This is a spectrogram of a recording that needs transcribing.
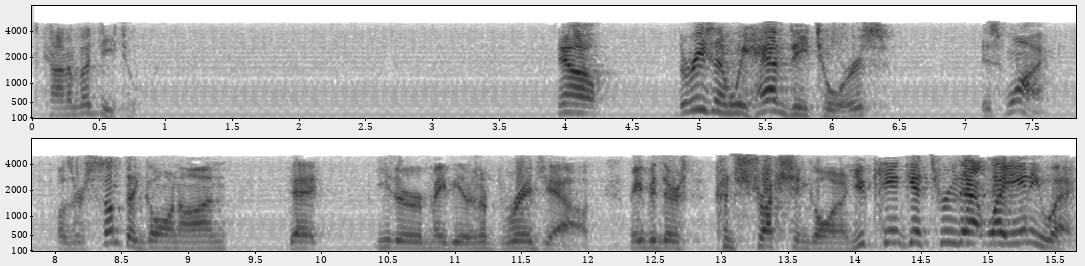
It's kind of a detour. Now, the reason we have detours is why? Because there's something going on that either maybe there's a bridge out, maybe there's construction going on. You can't get through that way anyway.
